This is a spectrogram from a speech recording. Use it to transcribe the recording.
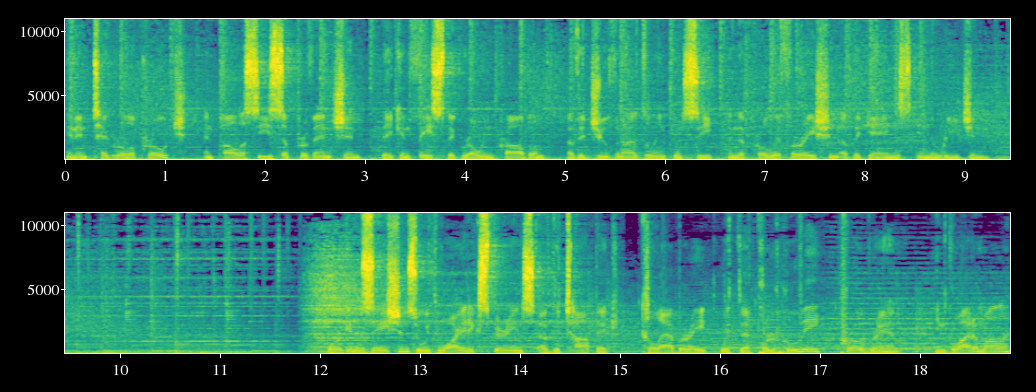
an integral approach and policies of prevention, they can face the growing problem of the juvenile delinquency and the proliferation of the gangs in the region. Organizations with wide experience of the topic collaborate with the Poljuve program. In Guatemala,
